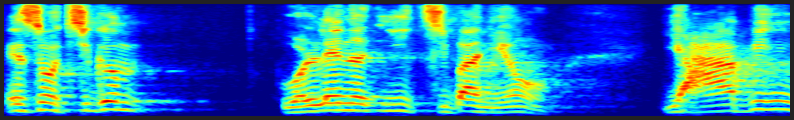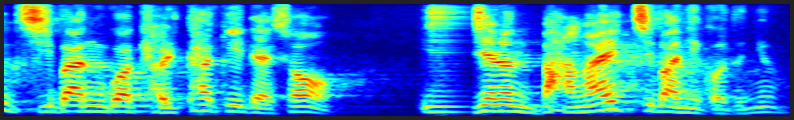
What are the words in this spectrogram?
그래서 지금 원래는 이 집안이요. 야빈 집안과 결탁이 돼서 이제는 망할 집안이거든요.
